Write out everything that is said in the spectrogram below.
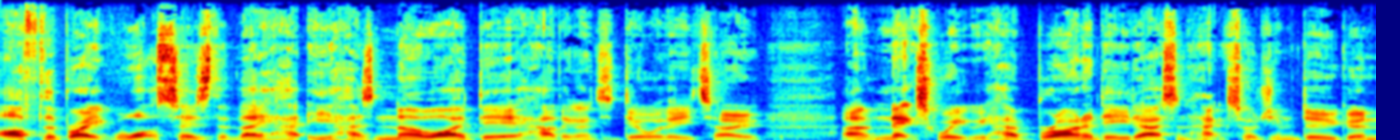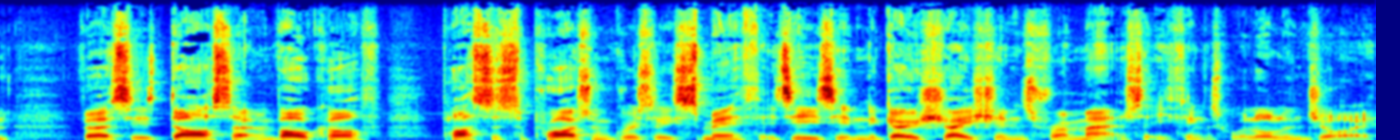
After the break, Watt says that they ha- he has no idea how they're going to deal with Ito. Um, next week, we have Brian Adidas and Hacksaw Jim Duggan versus Darsow and Volkov, plus a surprise from Grizzly Smith. It's easy in negotiations for a match that he thinks we'll all enjoy.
